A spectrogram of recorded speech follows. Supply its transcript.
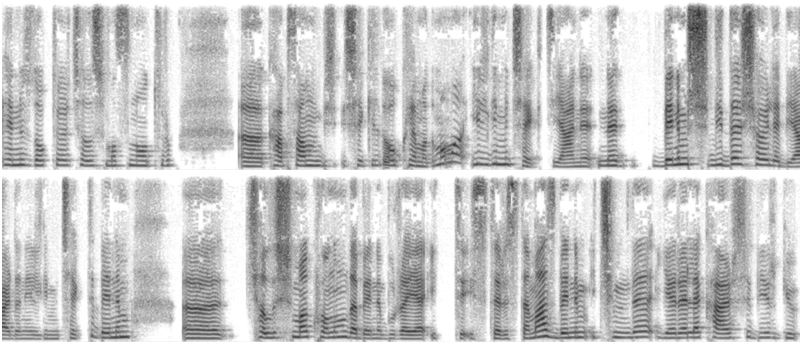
henüz doktora çalışmasına oturup e, kapsamlı bir şekilde okuyamadım ama ilgimi çekti. Yani ne benim bir de şöyle bir yerden ilgimi çekti. Benim e, çalışma konum da beni buraya itti ister istemez. Benim içimde yerele karşı bir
